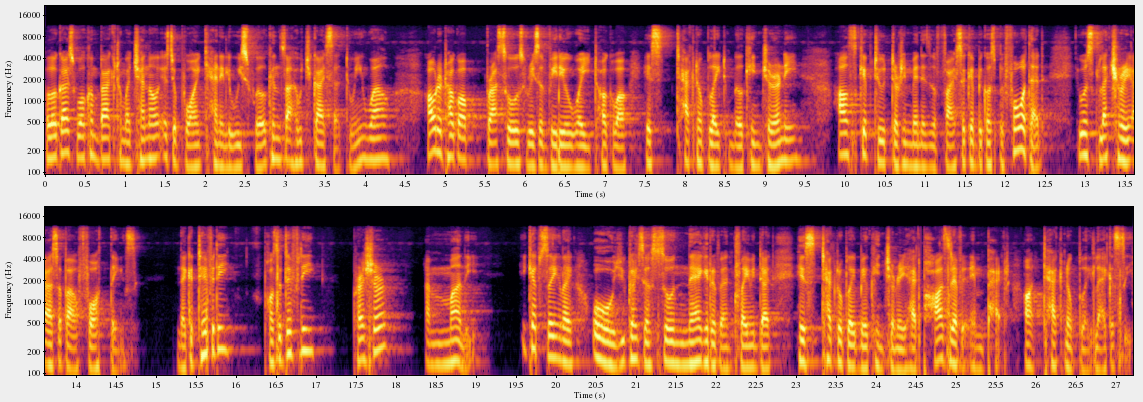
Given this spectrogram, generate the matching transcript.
Hello guys, welcome back to my channel. It's your boy Kenny Louis Wilkins. I hope you guys are doing well. I want to talk about Brasso's recent video where he talked about his Technoblade milking journey. I'll skip to 30 minutes and 5 seconds because before that, he was lecturing us about four things. Negativity, positivity, pressure, and money. He kept saying like, oh, you guys are so negative and claiming that his Technoblade milking journey had positive impact on Technoblade legacy.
